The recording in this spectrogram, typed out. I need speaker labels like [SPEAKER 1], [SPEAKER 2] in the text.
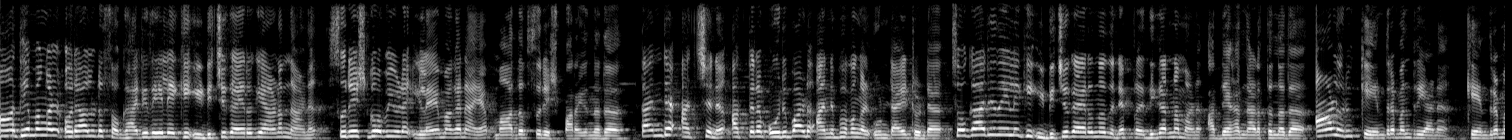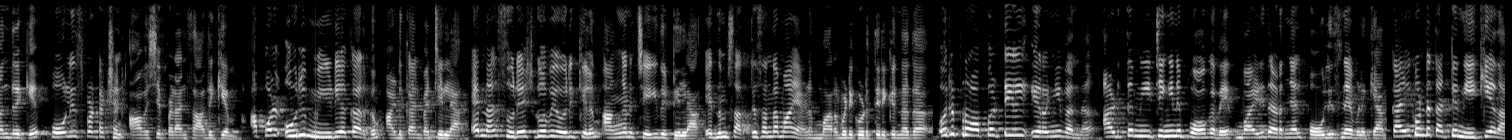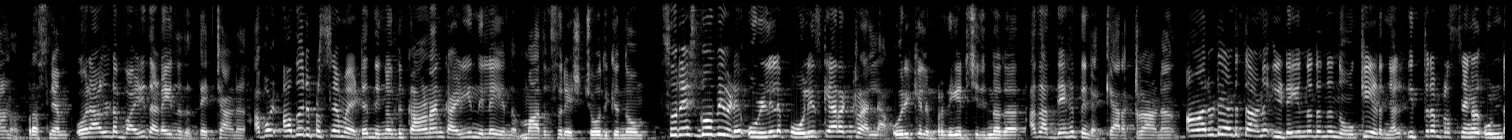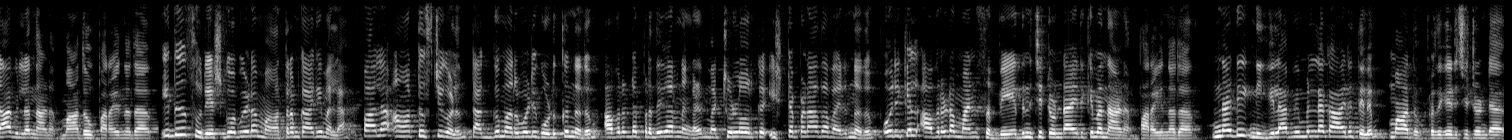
[SPEAKER 1] മാധ്യമങ്ങൾ ഒരാളുടെ സ്വകാര്യതയിലേക്ക് ഇടിച്ചു കയറുകയാണെന്നാണ് സുരേഷ് ഗോപിയുടെ ഇളയ മകനായ മാധവ് സുരേഷ് പറയുന്നത്. തന്റെ അച്ഛന് അത്തരം ഒരുപാട് അനുഭവങ്ങൾ ഉണ്ടായിട്ടുണ്ട്. സ്വകാര്യതയിലേക്ക് ഇടിച്ചു കയറുന്നതിന്റെ പ്രതികരണമാണ് അദ്ദേഹം നടത്തുന്നത്. ആളൊരു കേന്ദ്രമന്ത്രിയാണ്. കേന്ദ്രമന്ത്രിക്ക് പോലീസ് പ്രൊട്ടക്ഷൻ ആവശ്യപ്പെടാൻ സാധിക്കും. അപ്പോൾ ഒരു മീഡിയക്കാർക്കും അടുക്കാൻ പറ്റില്ല. എന്നാൽ സുരേഷ് ഗോപി ഒരിക്കലും അങ്ങനെ ചെയ്തിട്ടില്ല എന്നും സത്യസന്ധമായാണ് മറുപടി കൊടുത്തിരിക്കുന്നത്. ഒരു പ്രോപ്പർട്ടിയിൽ ഇറങ്ങി വന്ന് അടുത്ത മീറ്റിംഗിന് പോകവേ വഴി തടഞ്ഞാൽ പോലീസിനെ വിളിക്കാം. കൈകൊണ്ട് തട്ടി നീക്കിയതാണോ പ്രശ്നം. ഒരാളുടെ വഴി തടയുന്നത് തെറ്റാണ്. അപ്പോൾ അതൊരു പ്രശ്നമായിട്ട് നിങ്ങൾക്ക് കാണാൻ കഴിയുന്നില്ല എന്ന് മാധവ് സുരേഷ് ചോദിക്കുന്നു. സുരേഷ് ഗോപിയുടെ ഉള്ളിലെ പോലീസ് ക്യാരക്ടർ അല്ല ഒരിക്കലും പ്രതികരിച്ചിരുന്നത്. അത് അദ്ദേഹത്തിന്റെ ക്യാരക്ടറാണ് ആരുടെ അടുത്താണ് ഇടയുന്നതെന്ന് നോക്കിയിടഞ്ഞാൽ ഇത്തരം പ്രശ്നങ്ങൾ ഉണ്ടാവില്ലെന്നാണ് മാധവ് പറയുന്നത്. ഇത് സുരേഷ് ഗോപിയുടെ മാത്രം കാര്യമല്ല പല ആർട്ടിസ്റ്റുകളും തഗ് മറുപടി കൊടുക്കുന്നതും അവരുടെ പ്രതികരണങ്ങൾ മറ്റുള്ളവർക്ക് ഇഷ്ടപ്പെടാതെ വരുന്നതും ഒരിക്കൽ അവരുടെ മനസ്സ് വേദനിച്ചിട്ടുണ്ടായിരിക്കുമെന്നാണ് പറയുന്നത്. നടി നിഖില വിമലിന്റെ കാര്യത്തിലും മാധവ് പ്രതികരിച്ചിട്ടുണ്ട്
